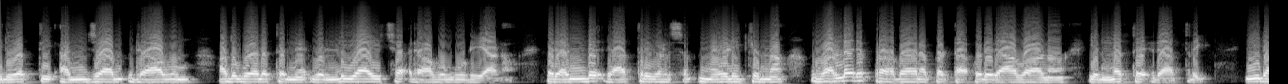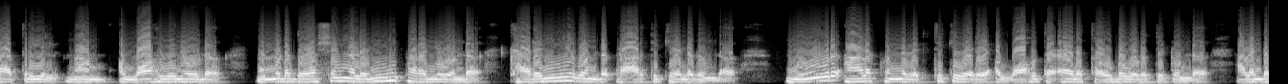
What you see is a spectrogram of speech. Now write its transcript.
ഇരുപത്തി അഞ്ചാം രാവും അതുപോലെ തന്നെ വെള്ളിയാഴ്ച രാവും കൂടിയാണ്. രണ്ട് രാത്രികൾ മേളിക്കുന്ന വളരെ പ്രധാനപ്പെട്ട ഒരു രാവാണ് ഇന്നത്തെ രാത്രി. ഈ രാത്രിയിൽ നാം അള്ളാഹുവിനോട് നമ്മുടെ ദോഷങ്ങൾ എണ്ണി പറഞ്ഞുകൊണ്ട് കരഞ്ഞുകൊണ്ട് പ്രാർത്ഥിക്കേണ്ടതുണ്ട്. നൂറ് ആളെ കൊന്ന വ്യക്തിക്ക് വരെ അള്ളാഹു തആല തൗബ കൊടുത്തിട്ടുണ്ട്. അവന്റെ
